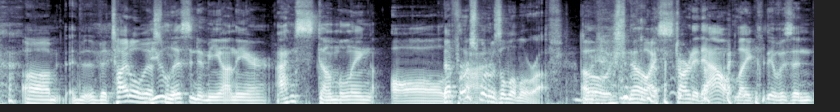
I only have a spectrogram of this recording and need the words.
um, the, the title of this You one- listen to me on the air. I'm stumbling all that the first time. one was a little rough. Oh no! I started out like it was an,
